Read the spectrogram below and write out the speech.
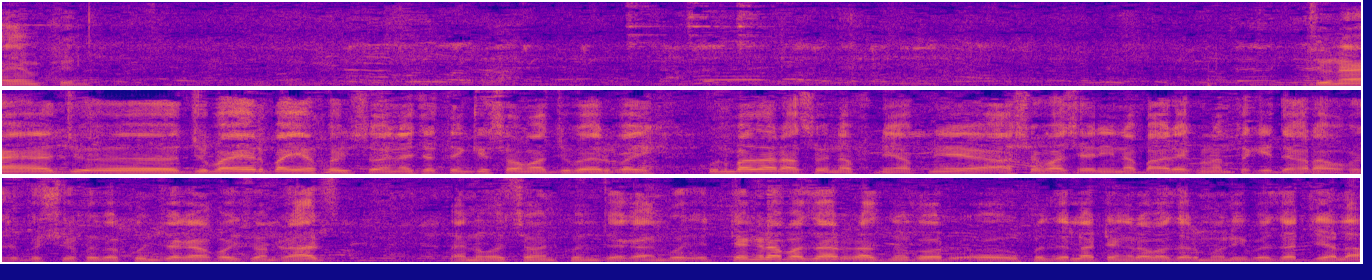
I am feel Zubair ভাই হয়েছেন আচ্ছা thank you so much Zubair ভাই। কোন বাজার আছেন আপনি? আপনি আশেপাশে নি না বাইরে কোন থেকে দেখা অবশ্যই কইবা কোন জায়গা কইছেন রাজ তাই হয়েছেন কোন জায়গা? টেংরা বাজার, রাজনগর উপজেলা টেংরা বাজার মৌলিবাজার জেলা।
